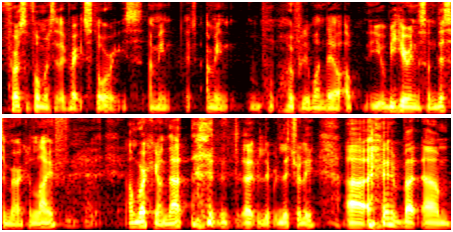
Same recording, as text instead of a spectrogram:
first and foremost, they're great stories. I mean, I mean, hopefully one day I'll, you'll be hearing this on This American Life. I'm working on that, uh, literally. Uh, but um,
